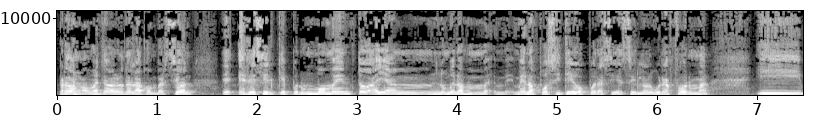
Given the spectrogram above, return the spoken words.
perdón, aumente el valor de la conversión. Eh, es decir, que por un momento hayan números menos positivos, por así decirlo de alguna forma, y,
